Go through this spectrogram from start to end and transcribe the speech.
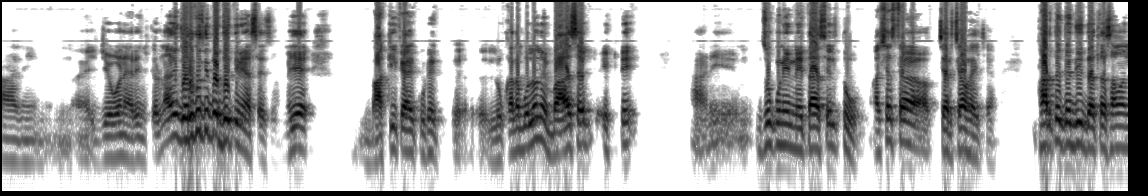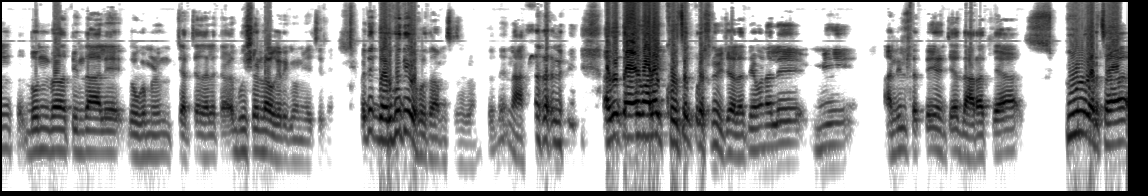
आणि जेवण अरेंज करणं आणि घरगुती पद्धतीने असायचं. म्हणजे बाकी काय कुठे लोकांना बोललो नाही. बाळासाहेब एकटे आणि जो कोणी नेता असेल तो. अशाच त्या चर्चा व्हायच्या. फार तर कधी दत्ता सावंत दोनदा तीनदा आले दोघं मिळून चर्चा झाल्या. त्यावेळेला भूषणला वगैरे घेऊन यायचे ते. पण ते घरगुती होतं आमचं सगळं. तर ते नारायणांनी आता त्यावेळेला मला एक खोचक प्रश्न विचारला. ते म्हणाले मी अनिल थत्ते यांच्या दारातल्या टूलवरचा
